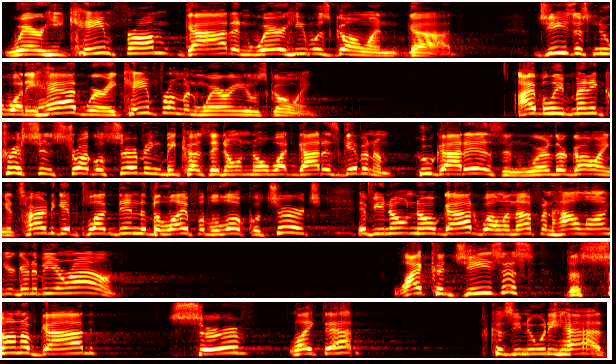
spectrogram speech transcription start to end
where he came from, God, and where he was going, God. Jesus knew what he had, where he came from, and where he was going. I believe many Christians struggle serving because they don't know what God has given them, who God is, and where they're going. It's hard to get plugged into the life of the local church if you don't know God well enough and how long you're going to be around. Why could Jesus, the Son of God, serve like that? Because he knew what he had.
